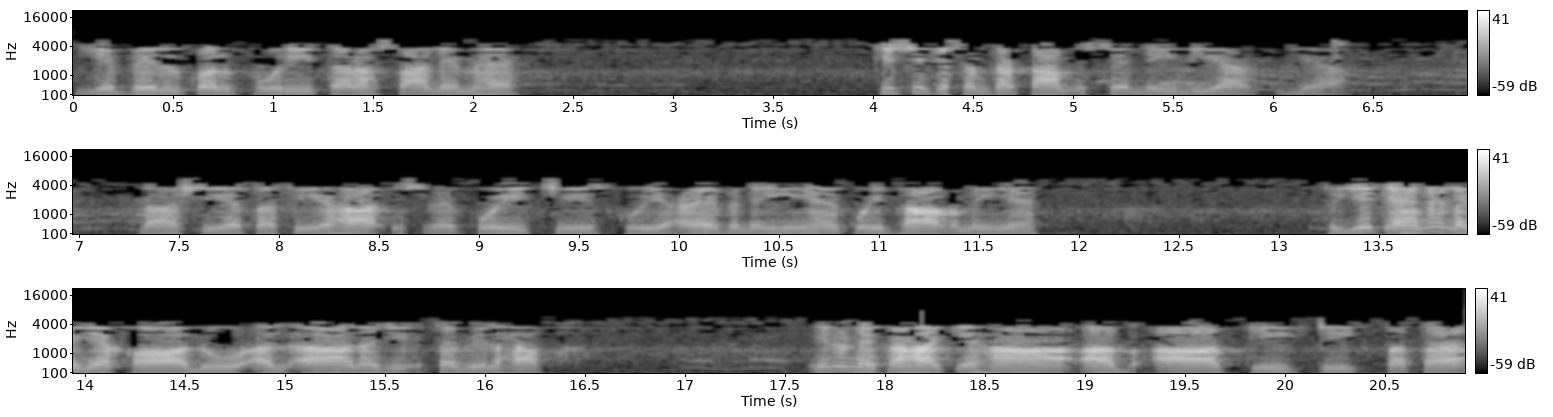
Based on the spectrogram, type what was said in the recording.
یہ بالکل پوری طرح سالم ہے۔ کسی قسم کا کام اس سے نہیں لیا گیا۔ لاشی تفیحہ اس میں کوئی چیز، کوئی عیب نہیں ہے، کوئی داغ نہیں ہے۔ تو یہ کہنے لگے، قالو الان جئت بالحق. انہوں نے کہا کہ ہاں اب آپ ٹھیک ٹھیک پتہ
